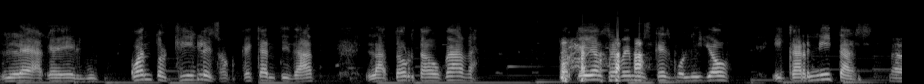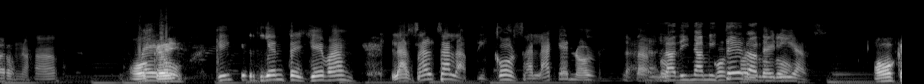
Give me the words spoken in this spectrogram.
La- el- ¿Cuántos chiles o qué cantidad? La torta ahogada. Porque ya sabemos que es bolillo y carnitas. Claro. Ajá. ok. Pero, ¿qué ingredientes lleva? La salsa, la picosa, la que no. La, no, la dinamitera. Ok,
